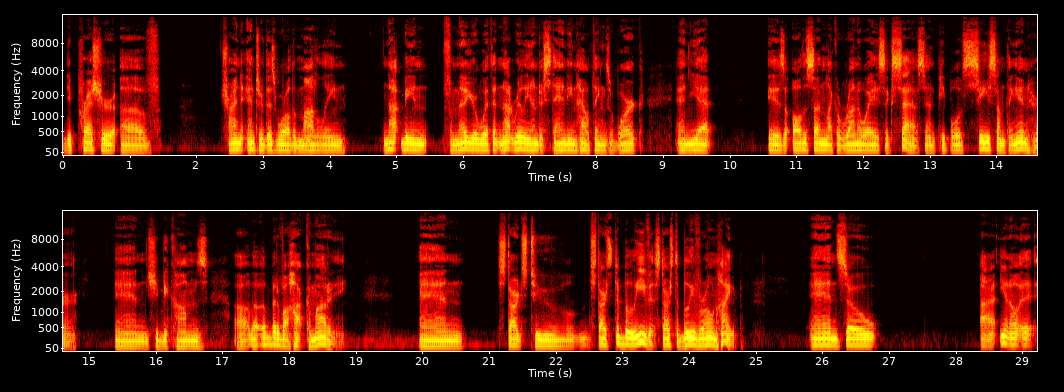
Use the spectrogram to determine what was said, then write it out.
the pressure of trying to enter this world of modeling, not being familiar with it, not really understanding how things work, and yet is all of a sudden like a runaway success, and people see something in her, and she becomes uh, a bit of a hot commodity, and starts to starts to believe it, starts to believe her own hype, and so, uh, you know, it,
